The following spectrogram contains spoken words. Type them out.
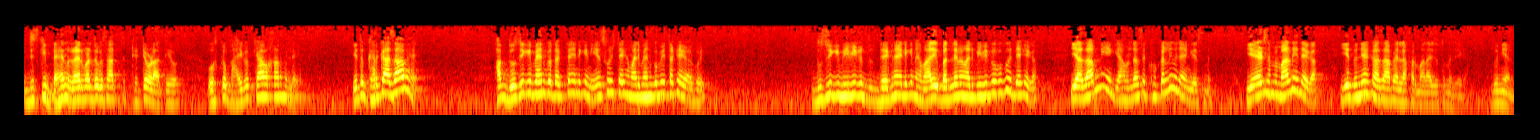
جس کی بہن غیر مردوں کے ساتھ ٹھٹے اڑاتی ہو، اس کو بھائی کو کیا وقار ملے گا؟ یہ تو گھر کا عذاب ہے۔ ہم دوسری کی بہن کو تکتے ہیں، لیکن یہ سوچتے ہیں کہ ہماری بہن کو بھی تکے گا کوئی۔ دوسری کی بیوی کو دیکھ رہے ہیں لیکن ہماری بدلے میں ہماری بیوی کو بھی کوئی دیکھے گا۔ یہ عذاب نہیں ہے کہ ہم اندر سے کھوکل نہیں ہو جائیں گے اس میں؟ یہ ایڈس ہمیں مار نہیں دے گا۔ یہ دنیا کا عذاب ہے، اللہ فرمانا جو تمہیں دے گا۔ دنیا میں۔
